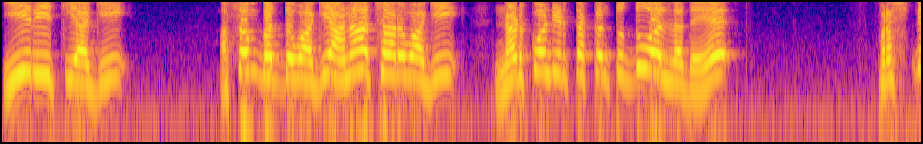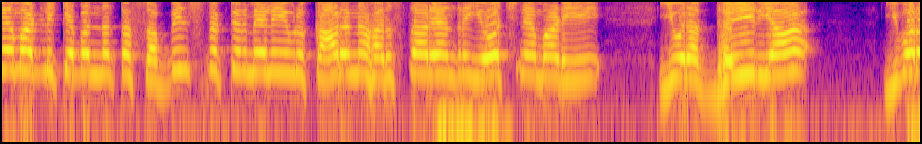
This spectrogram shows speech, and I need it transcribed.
ಈ ರೀತಿಯಾಗಿ ಅಸಂಬದ್ಧವಾಗಿ, ಅನಾಚಾರವಾಗಿ ನಡ್ಕೊಂಡಿರ್ತಕ್ಕಂಥದ್ದು ಅಲ್ಲದೆ ಪ್ರಶ್ನೆ ಮಾಡಲಿಕ್ಕೆ ಬಂದಂಥ ಸಬ್ ಇನ್ಸ್ಪೆಕ್ಟರ್ ಮೇಲೆ ಇವರು ಕಾರನ್ನು ಹರಿಸ್ತಾರೆ ಅಂದರೆ ಯೋಚನೆ ಮಾಡಿ ಇವರ ಧೈರ್ಯ, ಇವರ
